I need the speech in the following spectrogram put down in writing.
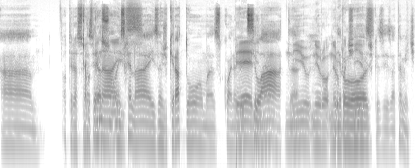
a Alterações, Alterações renais, renais angioqueratomas, córnea verticillata, né? Neu, neuro, neurológicas, exatamente.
